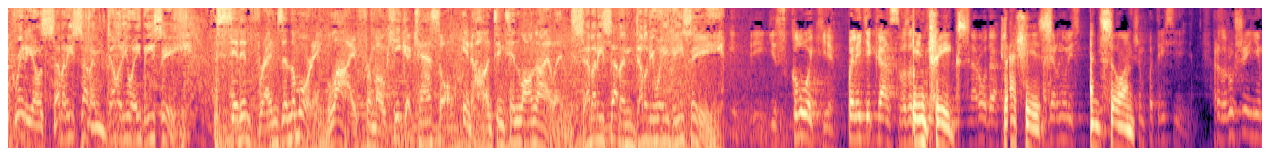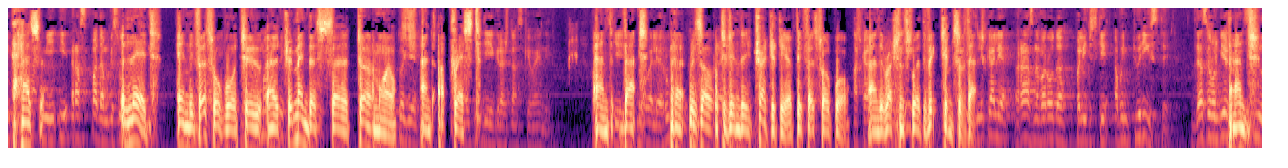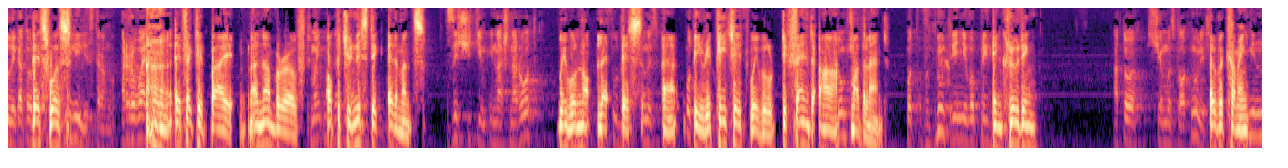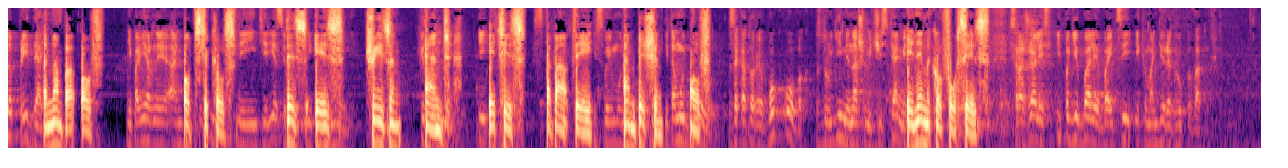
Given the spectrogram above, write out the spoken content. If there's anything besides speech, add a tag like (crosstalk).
Talk Radio 77 WABC. Sid and Friends in the Morning, live from Oheka Castle in Huntington, Long Island. 77 WABC. Intrigues, clashes, and so on has led in the First World War to uh, tremendous uh, turmoil and unrest and that uh, resulted in the tragedy of the First World War, and the Russians were the victims of that. And this was (clears throat) affected by a number of opportunistic elements. We will not let this uh, be repeated. We will defend our motherland, including overcoming a number of obstacles. This is treason and it is about the ambition of inimical forces.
